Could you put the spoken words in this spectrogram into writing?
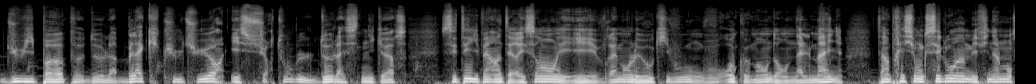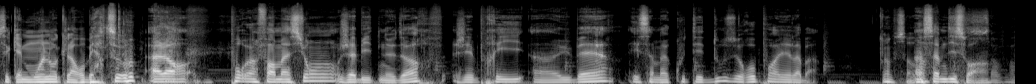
du hip-hop, de la black culture et surtout de la sneakers. C'était hyper intéressant et, et vraiment le Hokivu, on vous recommande en Allemagne. T'as l'impression que c'est loin, mais finalement c'est quand même moins loin que la Roberto. Alors, pour information, j'habite Neudorf. J'ai pris un Uber et ça m'a coûté 12 euros pour aller là-bas. Ah, va. Un samedi soir. Ça va,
